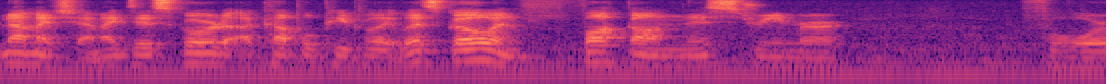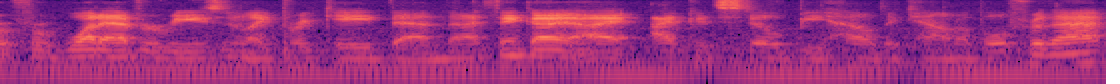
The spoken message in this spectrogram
not my chat, my Discord, a couple people like let's go and fuck on this streamer for for whatever reason, like brigade them, then I think I, I, I could still be held accountable for that.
